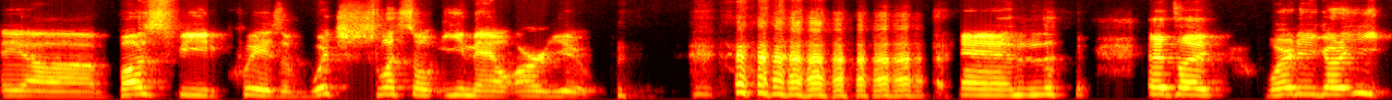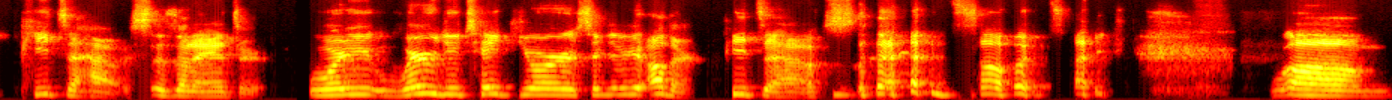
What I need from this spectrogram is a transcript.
a uh, BuzzFeed quiz of which Schlissel email are you, and it's like where do you go to eat? Pizza House is an answer. Where do you where would you take your significant other? Pizza House. and so it's like, um,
